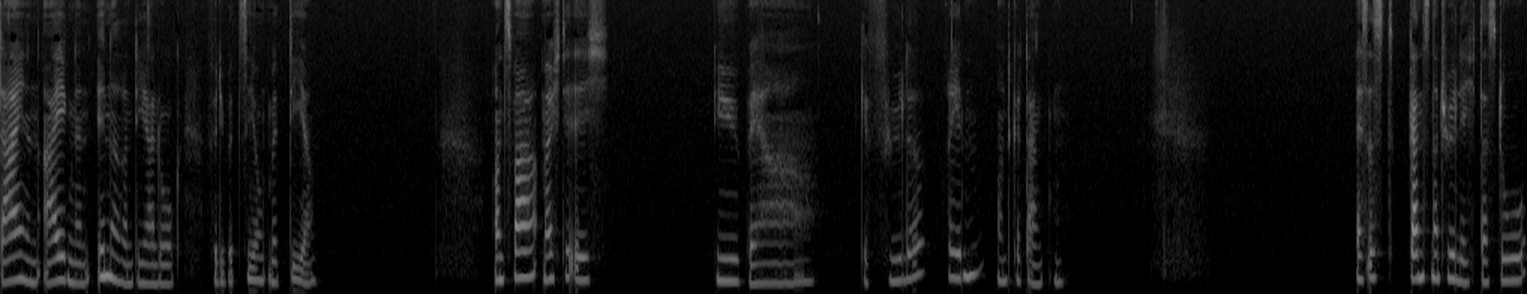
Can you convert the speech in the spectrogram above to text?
deinen eigenen inneren Dialog, für die Beziehung mit dir. Und zwar möchte ich über Gefühle reden und Gedanken. Es ist ganz natürlich, dass du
